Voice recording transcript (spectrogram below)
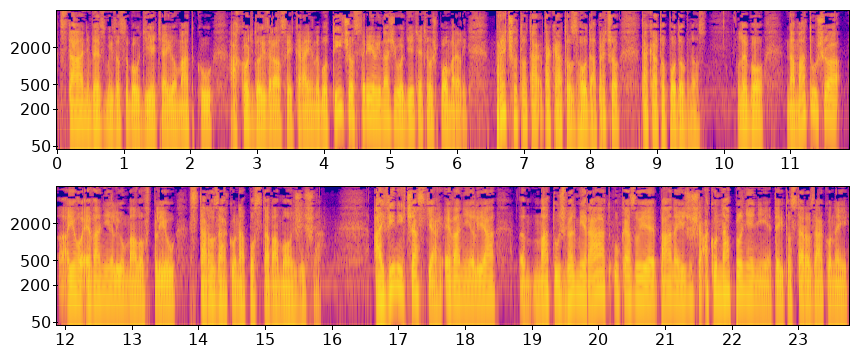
stáň, vezmi so sebou dieťa, jeho matku a choď do izraelskej krajiny, lebo tí, čo strieli na život dieťaťa, už pomreli. Prečo to ta, takáto zhoda? Prečo takáto podobnosť? Lebo na Matúša a jeho evanielium malo vplyv starozákonná postava Mojžiša. Aj v iných častiach evanielia Matúš veľmi rád ukazuje pána Ježiša ako naplnenie tejto starozákonnej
